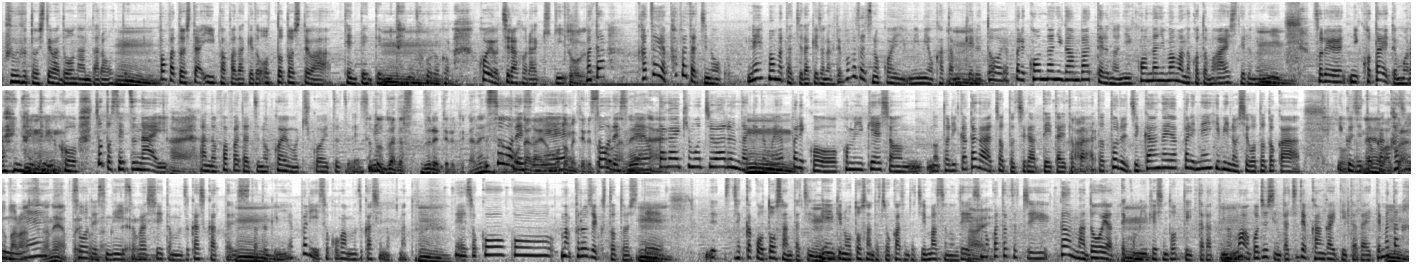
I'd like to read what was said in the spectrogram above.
夫婦としてはどうなんだろうって、うん。パパとしてはいいパパだけど夫としては「てんてんてん」みたいなところがうん。声をちらほら聞き、ね。また片やパパたちのねママたちだけじゃなくてパパたちの声に耳を傾けると、やっぱりこんなに頑張ってるのにこんなにママのことも愛してるのに、うん。それに応えてもらえないという、うん。こうちょっと切ない、はい。あのパパたちの声も聞こえつつですね。ちょっとずれてるっていうかね。そうですね。お互いを求めてるところがね。そうですね、はい。お互い気持ちはあるんだけども、うん。やっぱりこうコミュニケーションの取り方がちょっと違っていたりとか、はい。あと取る時間がやっぱりね日々の仕事とか育児とか家事にねやっぱりそうですね。忙しいと難しかったりした時に、うん。やっぱりそこが難しいのかなと。うん。でそこをこう、まあ、プロジェクトとして、でせっかくお父さんたち、うん。現役のお父さんたちお母さんたちいますので、はい。その方たちがまあどうやってコミュニケーション取っていったらっていうのは、うん。まあ、ご自身たちで考えていただいてまた、うん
